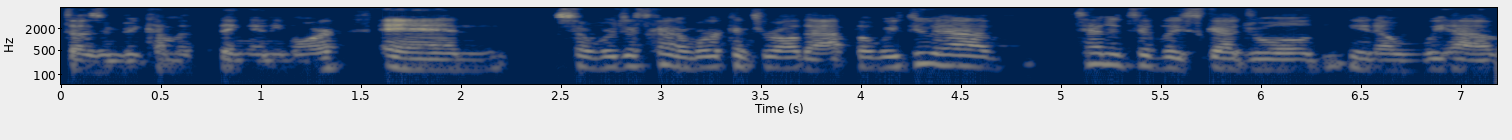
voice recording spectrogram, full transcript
doesn't become a thing anymore. And so we're just kind of working through all that. But we do have tentatively scheduled, you know, we have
